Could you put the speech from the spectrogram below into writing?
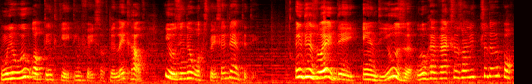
we will authenticate in face of the lakehouse using the workspace identity. In this way, the end user will have access only to the report.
